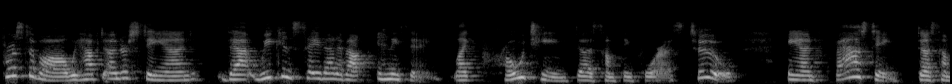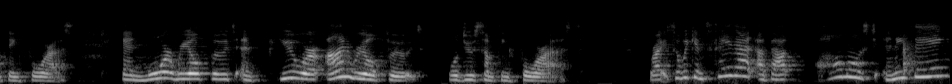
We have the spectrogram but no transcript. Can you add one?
First of all, we have to understand that we can say that about anything, like protein does something for us too, and fasting does something for us, and more real foods and fewer unreal foods will do something for us, right? So we can say that about almost anything.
